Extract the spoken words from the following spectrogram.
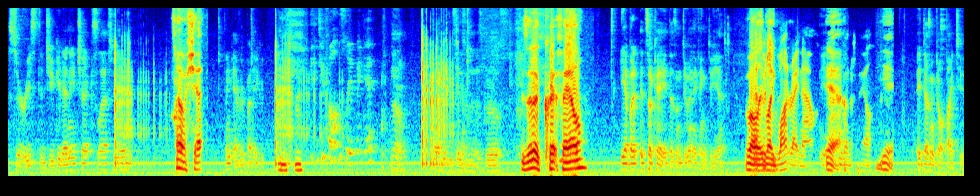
Sir Reese, did you get any checks last year? Oh shit. I think everybody who. Mhm. Did you fall asleep again? No. I heard you say something that's gross. Is it a crit fail? Yeah, but it's okay. It doesn't do anything to you. Well, That's it what like you want right now. Yeah. You want to fail. yeah. It doesn't go up by two.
